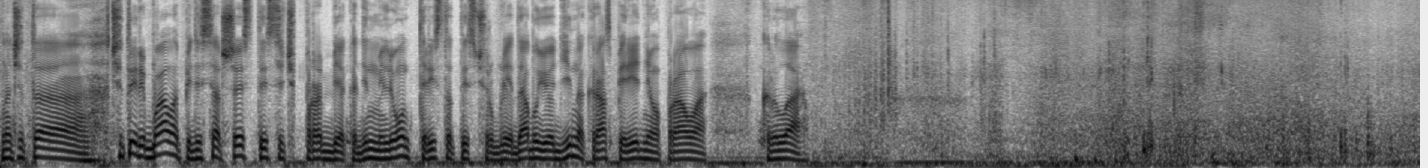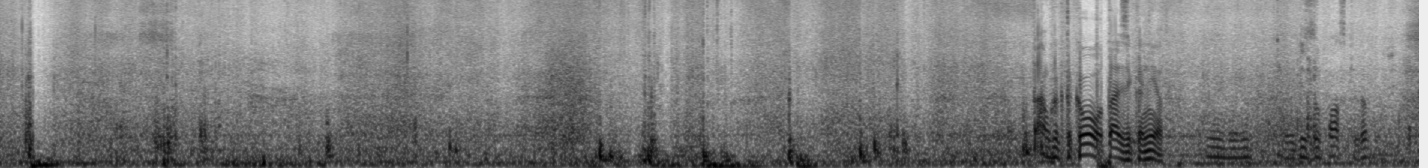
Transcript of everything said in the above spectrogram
Значит, э, 4 балла, 56 тысяч пробег, 1 миллион 300 тысяч рублей. W1 окрас переднего правого крыла. Там как такового тазика нет. Без запаски, да, получается?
